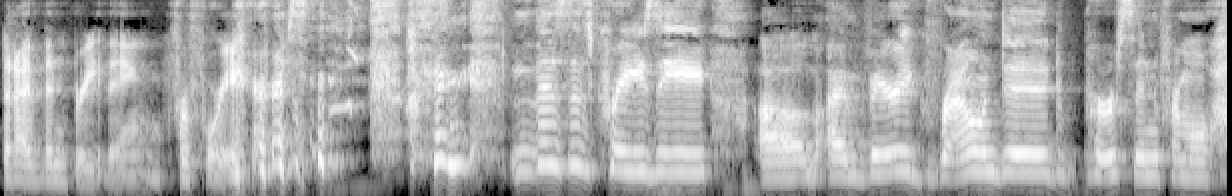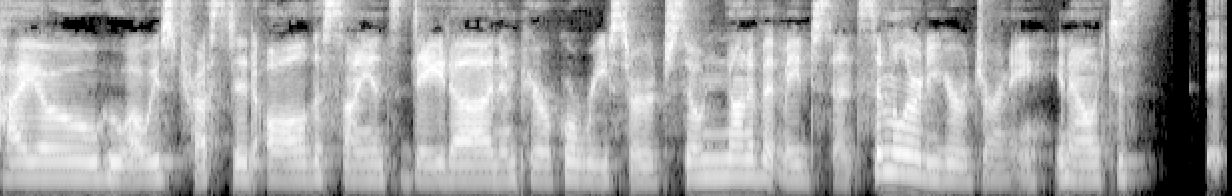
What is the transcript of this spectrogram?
that I've been breathing for four years. This is crazy. Um, I'm very grounded person from Ohio who always trusted all the science data and empirical research. So none of it made sense. Similar to your journey, you know, it just, it,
